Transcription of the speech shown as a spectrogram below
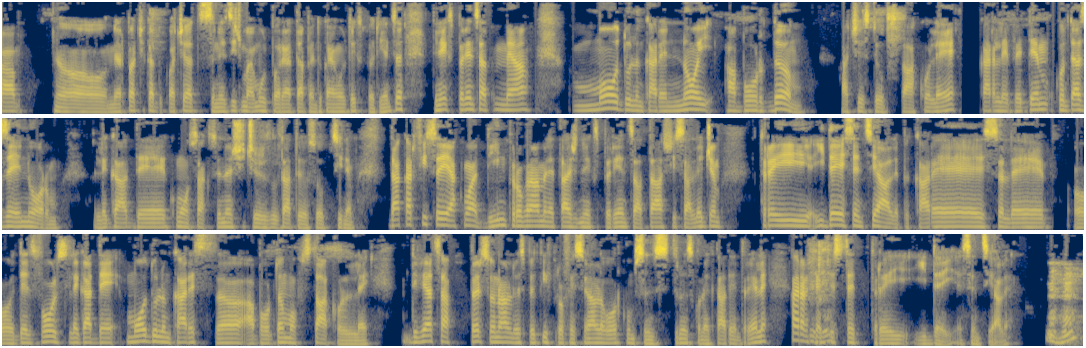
Uh, mi-ar place ca după aceea să ne zici mai mult părerea ta pentru că ai multă experiență. Din experiența mea, modul în care noi abordăm aceste obstacole, care le vedem, contează enorm legat de cum o să acționăm și ce rezultate o să obținem. Dacă ar fi să iei acum din programele tale și din experiența ta și să alegem trei idei esențiale pe care să le dezvolți legat de modul în care să abordăm obstacolele de viața personală, respectiv profesională, oricum sunt strâns conectate între ele, care ar fi uh-huh. aceste trei idei esențiale? Uh-huh.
